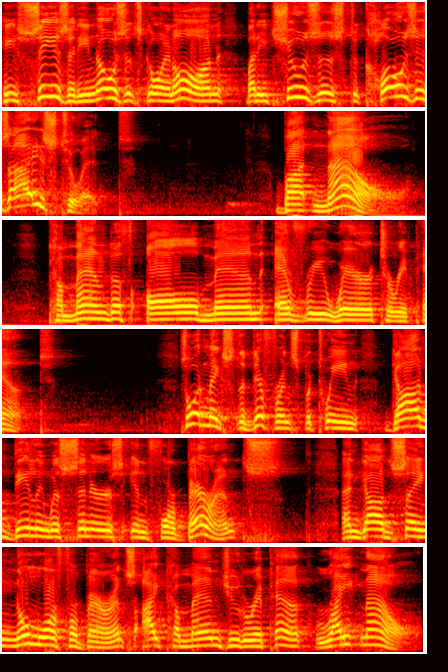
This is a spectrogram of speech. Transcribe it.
He sees it, he knows it's going on, but he chooses to close his eyes to it. But now, commandeth all men everywhere to repent. So, what makes the difference between God dealing with sinners in forbearance and God saying, No more forbearance, I command you to repent right now?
